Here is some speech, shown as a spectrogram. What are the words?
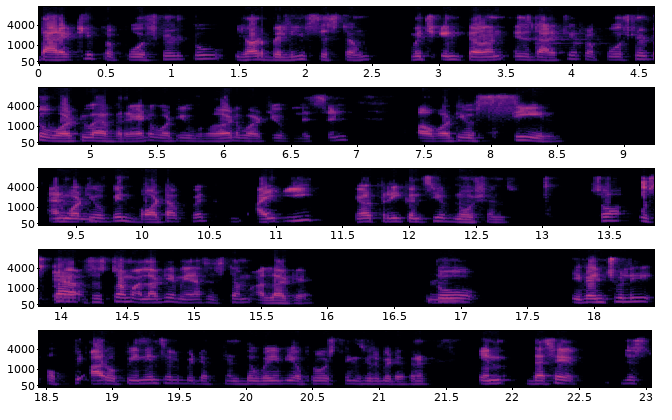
directly proportional to your belief system which in turn is directly proportional to what you have read what you've heard what you've listened or what you've seen and what Hmm. you've been brought up with i.e your preconceived notions so uska Yeah. system alag hai mera system alag hai Mm. so eventually op- our opinions will be different the way we approach things will be different in let's say just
